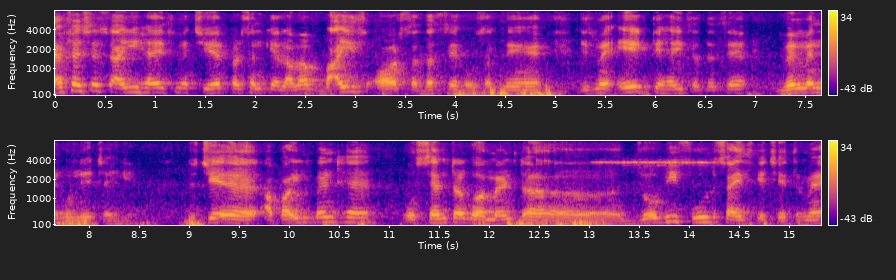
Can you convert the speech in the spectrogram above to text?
एफ़ है, इसमें चेयरपर्सन के अलावा 22 और सदस्य हो सकते हैं, जिसमें एक तिहाई सदस्य वेमेन होने चाहिए। जो अपॉइंटमेंट है, वो सेंट्रल गवर्नमेंट जो भी फ़ूड साइंस के क्षेत्र में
